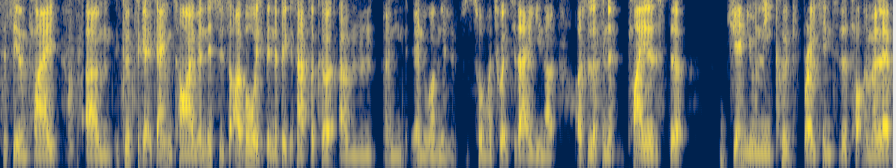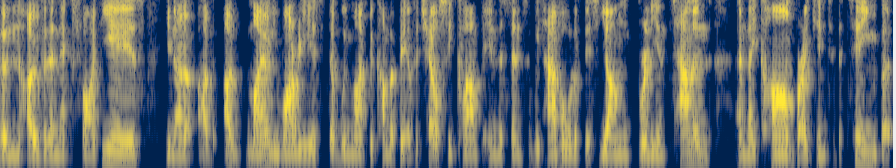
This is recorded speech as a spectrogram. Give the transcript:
to see them play. Um, good to get game time, and this is I've always been the biggest advocate. Um, and anyone who saw my Twitter today, you know, I was looking at players that genuinely could break into the Tottenham eleven over the next five years you know, I've, I've, my only worry is that we might become a bit of a Chelsea club in the sense that we have all of this young, brilliant talent, and they can't break into the team. But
